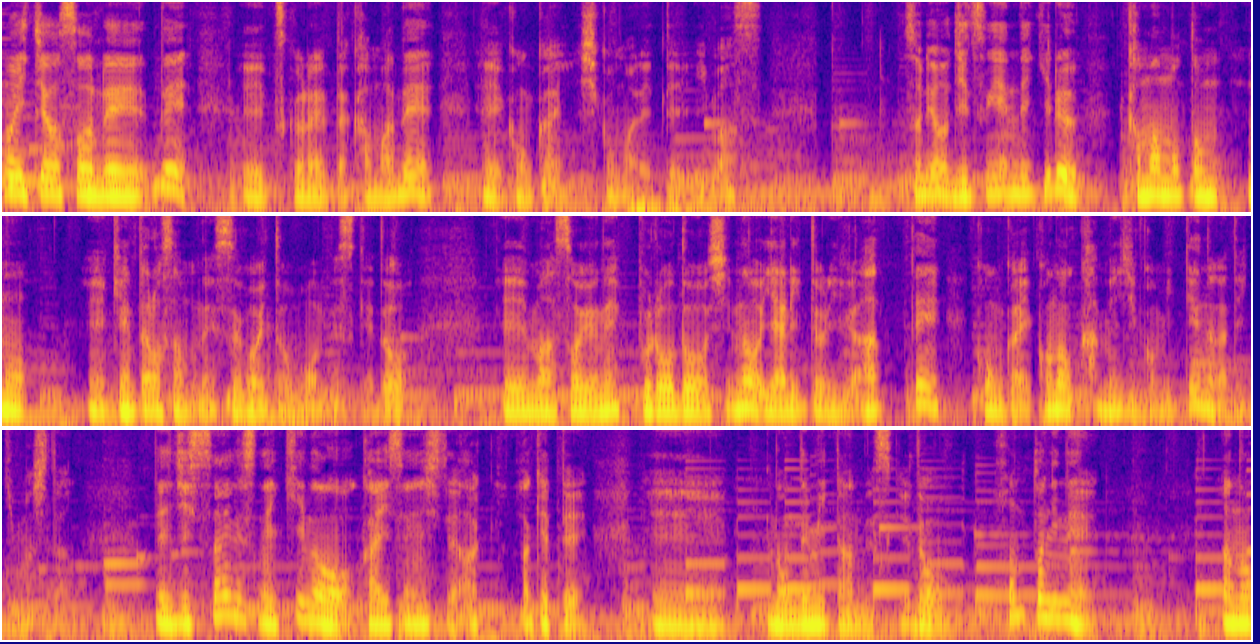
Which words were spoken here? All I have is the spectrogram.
まあ、一応それで、えー、作られた窯で、えー、今回仕込まれています。それを実現できる窯元の、えー、健太郎さんもねすごいと思うんですけど、えー、まあそういうねプロ同士のやり取りがあって今回この亀仕込みっていうのができましたで実際ですね昨日開栓して開けて、えー、飲んでみたんですけど本当にねあの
